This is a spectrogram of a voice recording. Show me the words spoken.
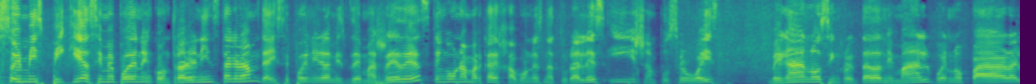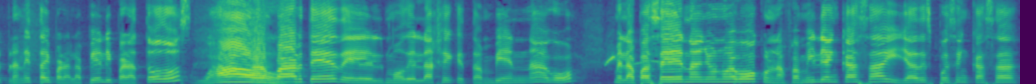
soy Miss Piki, así me pueden encontrar en Instagram, de ahí se pueden ir a mis demás redes. Tengo una marca de jabones naturales y shampoo zero waste, vegano, sin crueldad animal, bueno para el planeta y para la piel y para todos. Wow. Aparte del modelaje que también hago, me la pasé en Año Nuevo con la familia en casa y ya después en casa,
